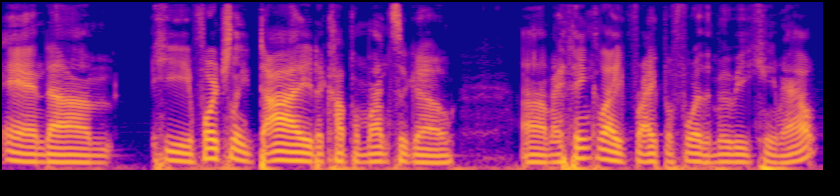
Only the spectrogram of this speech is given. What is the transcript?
and um, he unfortunately died a couple months ago. Um, I think like right before the movie came out,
